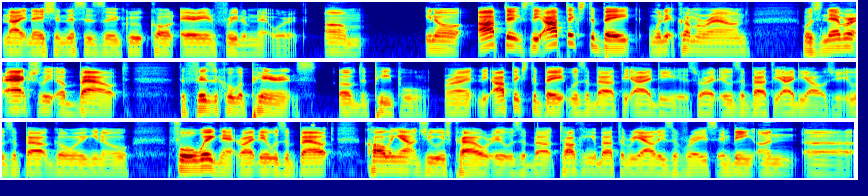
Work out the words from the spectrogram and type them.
Night Nation. This is a group called Aryan Freedom Network. Um, you know, optics. The optics debate when it come around was never actually about the physical appearance of the people, right? The optics debate was about the ideas, right? It was about the ideology. It was about going, you know, full Wignat, right? It was about calling out Jewish power. It was about talking about the realities of race and being un uh,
